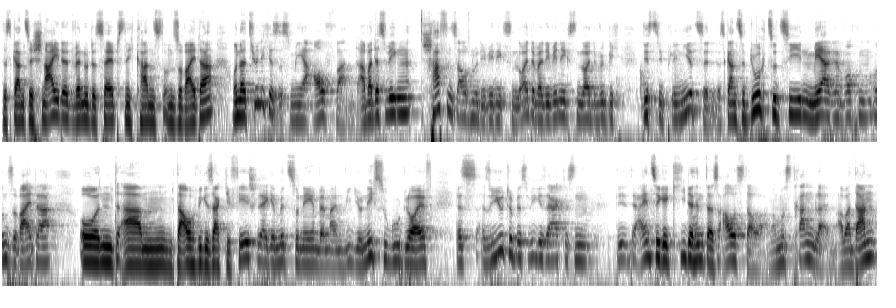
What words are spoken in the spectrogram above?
das Ganze schneidet, wenn du das selbst nicht kannst und so weiter. Und natürlich ist es mehr Aufwand, aber deswegen schaffen es auch nur die wenigsten Leute, weil die wenigsten Leute wirklich diszipliniert sind, das Ganze durchzuziehen, mehrere Wochen und so weiter und ähm, da auch, wie gesagt, die Fehlschläge mitzunehmen, wenn mein Video nicht so gut läuft. Das, also YouTube ist, wie gesagt, ist ein der einzige Key dahinter ist Ausdauer. Man muss dranbleiben. Aber dann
